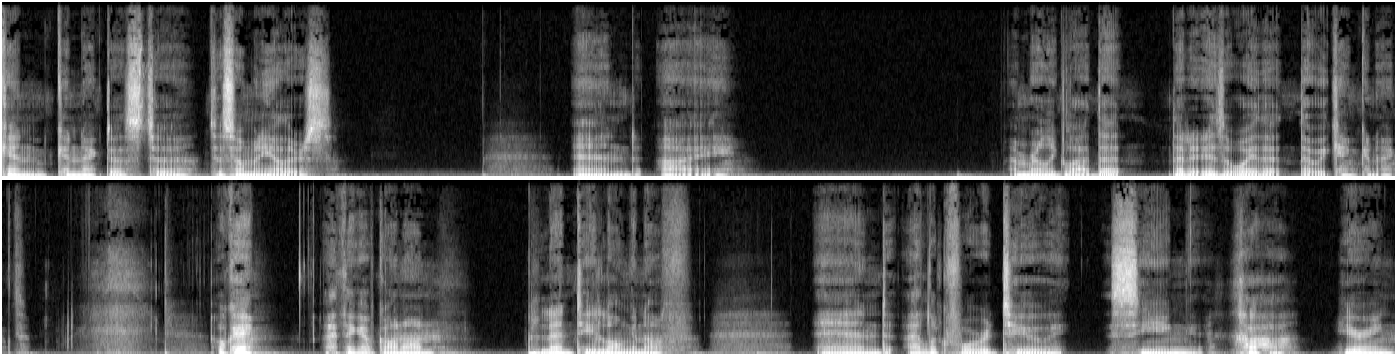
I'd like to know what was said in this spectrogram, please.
can connect us to to so many others. And I I'm really glad that that it is a way that that we can connect. Okay, I think I've gone on plenty long enough. And I look forward to seeing, haha, hearing,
